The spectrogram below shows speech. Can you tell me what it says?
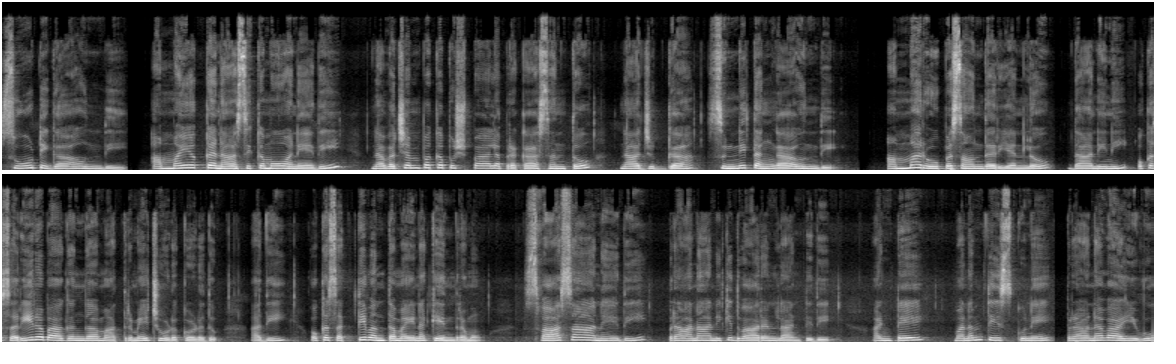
సూటిగా ఉంది. అమ్మ యొక్క నాసికము అనేది నవచంపక పుష్పాల ప్రకాశంతో నాజుగ్గా సున్నితంగా ఉంది. అమ్మ రూప సౌందర్యంలో దానిని ఒక శరీర భాగంగా మాత్రమే చూడకూడదు. అది ఒక శక్తివంతమైన కేంద్రము. శ్వాస అనేది ప్రాణానికి ద్వారం లాంటిది. అంటే మనం తీసుకునే ప్రాణవాయువు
